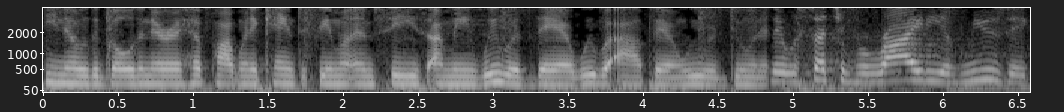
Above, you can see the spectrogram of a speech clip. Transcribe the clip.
You know, the golden era of hip hop when it came to female MCs. I mean, we were there, we were out there, and we were doing it. There was such a variety of music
